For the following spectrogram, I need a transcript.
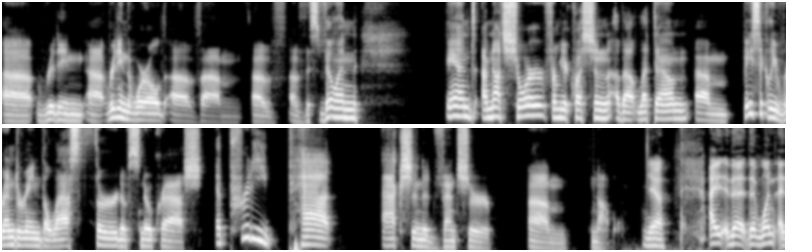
uh, ridding uh, ridding the world of um, of of this villain. And I'm not sure from your question about letdown, um, basically rendering the last third of Snow Crash a pretty pat action adventure um, novel. Yeah, I the the one uh,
